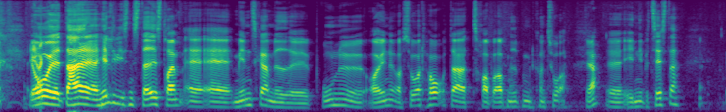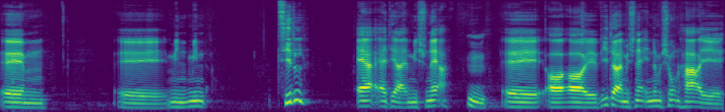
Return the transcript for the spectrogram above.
jo, øh, der er heldigvis en stadig strøm af, af mennesker med øh, brune øjne og sort hår, der tropper op nede på mit kontor Ja. øh, inde i Bethesda. Øhm, øh, min, min titel er, at jeg er missionær. Mm. Øh, og, og vi, der er missionær i Indre Mission, har, øh,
